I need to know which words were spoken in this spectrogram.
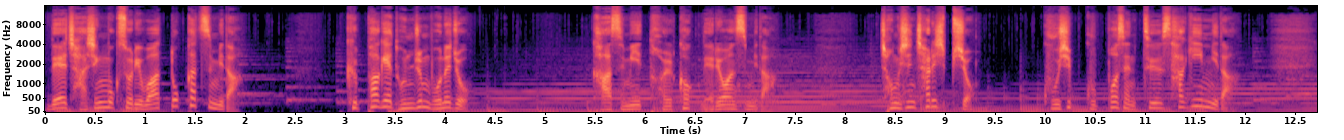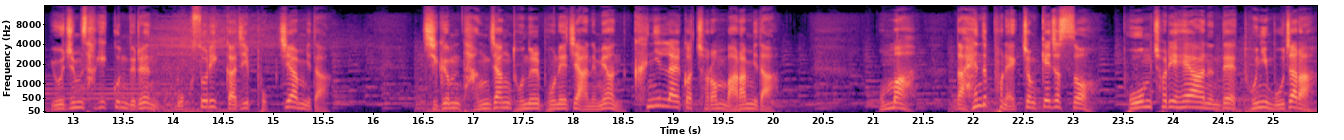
내 자식 목소리와 똑같습니다. 급하게 돈 좀 보내줘. 가슴이 덜컥 내려앉습니다. 정신 차리십시오. 99% 사기입니다. 요즘 사기꾼들은 목소리까지 복제합니다. 지금 당장 돈을 보내지 않으면 큰일 날 것처럼 말합니다. 엄마, 나 핸드폰 액정 깨졌어. 보험 처리해야 하는데 돈이 모자라.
